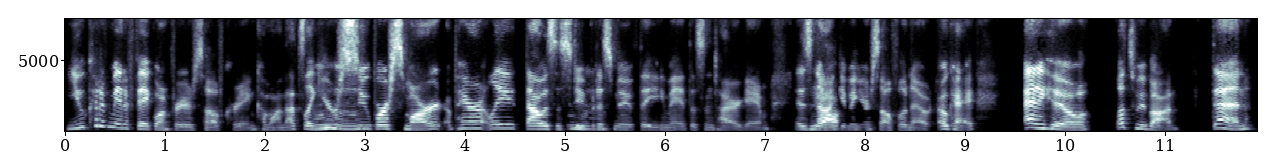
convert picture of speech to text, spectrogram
you could have made a fake one for yourself, Kareen. Come on. That's like you're Mhm. super smart, apparently. That was the stupidest move that you made this entire game, is not giving yourself a note. Okay. Anywho, let's move on. Then,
